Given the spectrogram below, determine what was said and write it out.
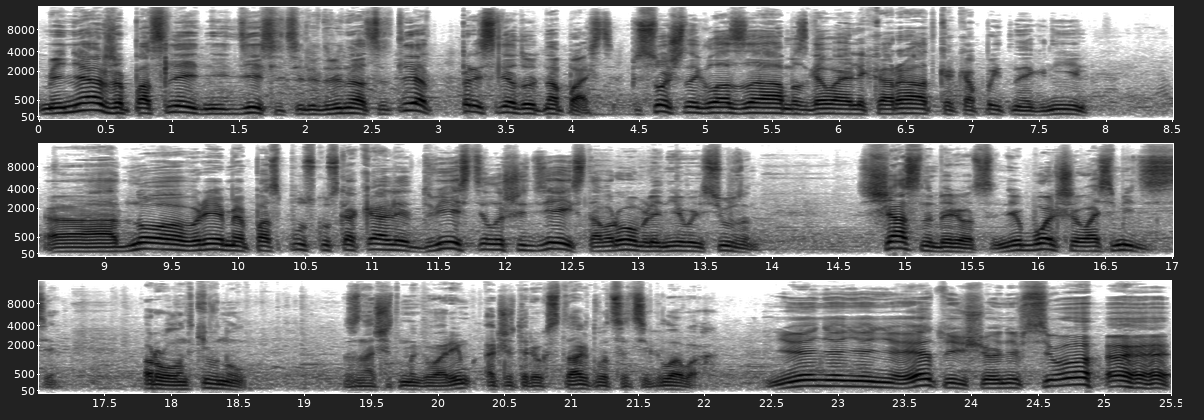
Меня же последние 10 или 12 лет преследуют напасти. Песочные глаза, мозговая лихорадка, копытная гниль. А одно время по спуску скакали 200 лошадей с тавром ленивый Сюзан. Сейчас наберется не больше 80. Роланд кивнул. Значит, мы говорим о 420 главах. «Не-не-не-не, это еще не все!»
